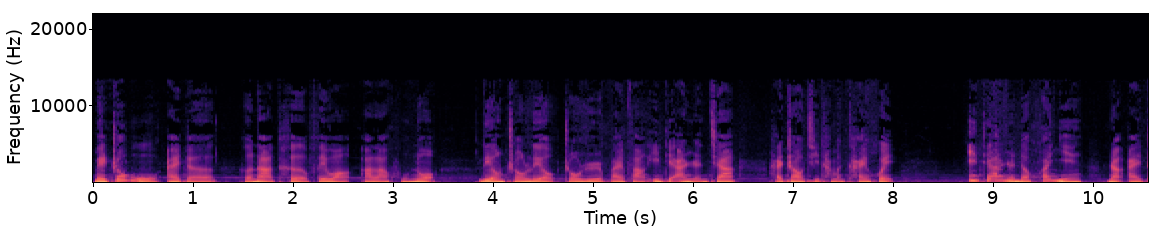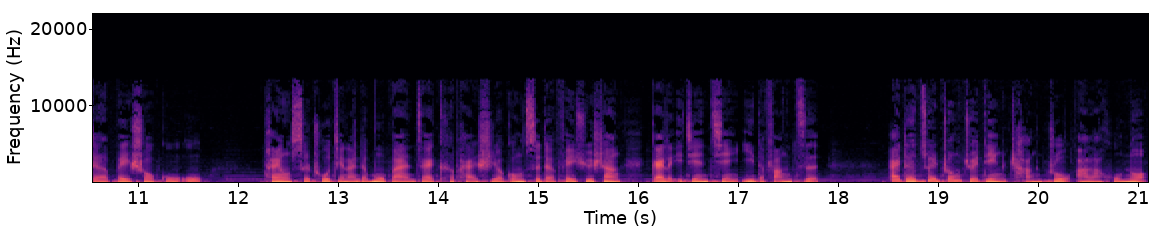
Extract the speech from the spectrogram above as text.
每周五，艾德和纳特飞往阿拉胡诺，利用周六、周日拜访印第安人家，还召集他们开会。印第安人的欢迎让艾德备受鼓舞。他用四处捡来的木板，在壳牌石油公司的废墟上盖了一间简易的房子。艾德最终决定常住阿拉胡诺，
